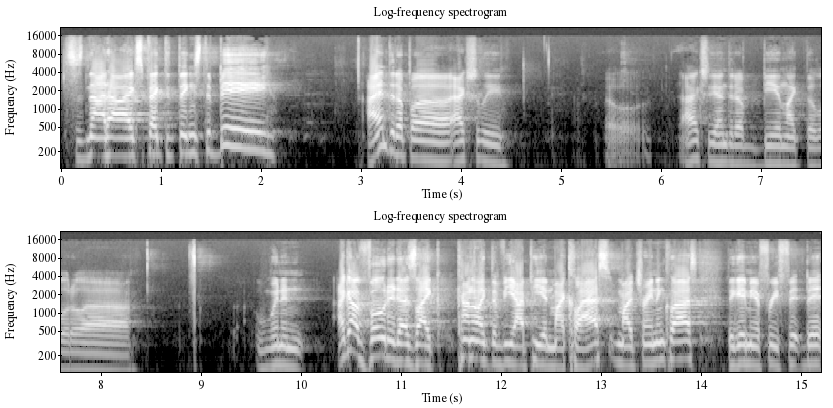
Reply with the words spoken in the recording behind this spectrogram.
this is not how I expected things to be. I ended up uh, actually, oh, I actually ended up being like the little, uh, winning. I got voted as like kind of like the VIP in my class, my training class. They gave me a free Fitbit,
